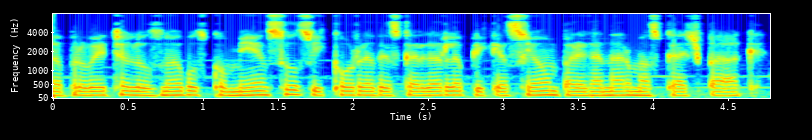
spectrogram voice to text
Aprovecha los nuevos comienzos y corre a descargar la aplicación para ganar más cashback.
